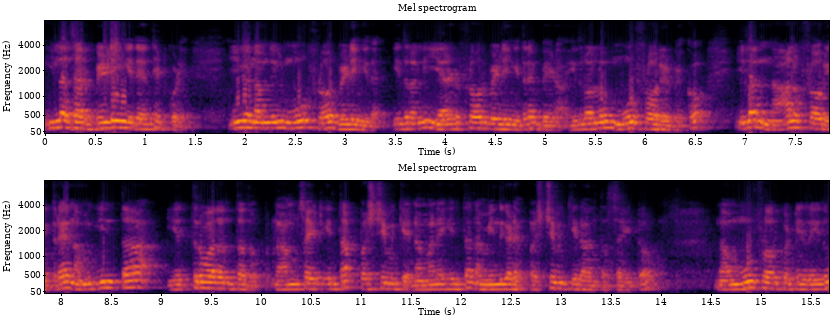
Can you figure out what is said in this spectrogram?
ಇಲ್ಲ ಸರ್ ಬಿಲ್ಡಿಂಗ್ ಇದೆ ಅಂತ ಇಟ್ಕೊಳ್ಳಿ. ಈಗ ನಮ್ದು ಮೂರು ಫ್ಲೋರ್ ಬಿಲ್ಡಿಂಗ್ ಇದೆ. ಇದರಲ್ಲಿ ಎರಡು ಫ್ಲೋರ್ ಬಿಲ್ಡಿಂಗ್ ಇದ್ರೆ ಬೇಡ. ಇದರಲ್ಲೂ ಮೂರು ಫ್ಲೋರ್ ಇರಬೇಕು. ಇಲ್ಲ ನಾಲ್ಕು ಫ್ಲೋರ್ ಇದ್ರೆ ನಮಗಿಂತ ಎತ್ತರವಾದಂಥದ್ದು ನಮ್ಮ ಸೈಟ್ಗಿಂತ ಪಶ್ಚಿಮಕ್ಕೆ ನಮ್ಮ ಮನೆಗಿಂತ ನಮ್ಮ ಹಿಂದ್ಗಡೆ ಪಶ್ಚಿಮಕ್ಕೆ ಇರೋಂಥ ಸೈಟು ನಾವು ಮೂರು ಫ್ಲೋರ್ ಕೊಟ್ಟಿದ್ರೆ ಇದು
